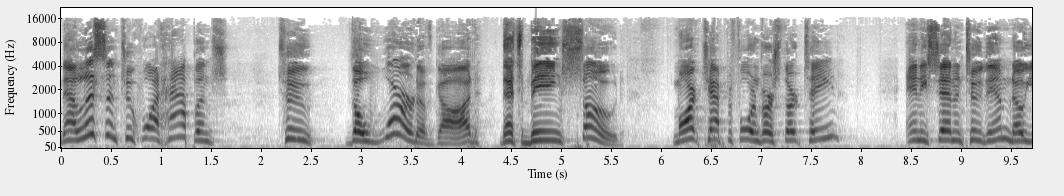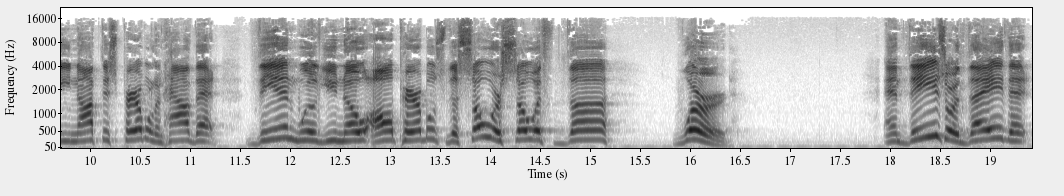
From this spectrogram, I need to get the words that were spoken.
Now, listen to what happens to the Word of God that's being sowed. Mark chapter 4 and verse 13. And he said unto them, Know ye not this parable, and how that then will you know all parables? The sower soweth the word. And these are they that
